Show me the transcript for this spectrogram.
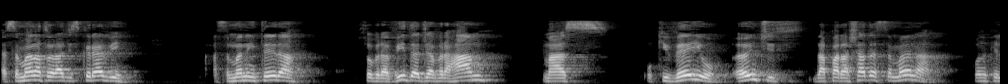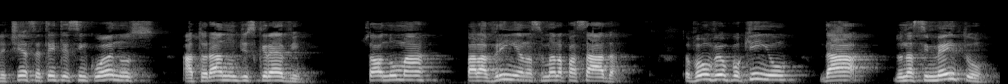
A semana a Torá descreve a semana inteira sobre a vida de Abraham, mas o que veio antes da Parashá da semana, quando ele tinha 75 anos, a Torá não descreve, só numa palavrinha na semana passada. Então vamos ver um pouquinho da, do nascimento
